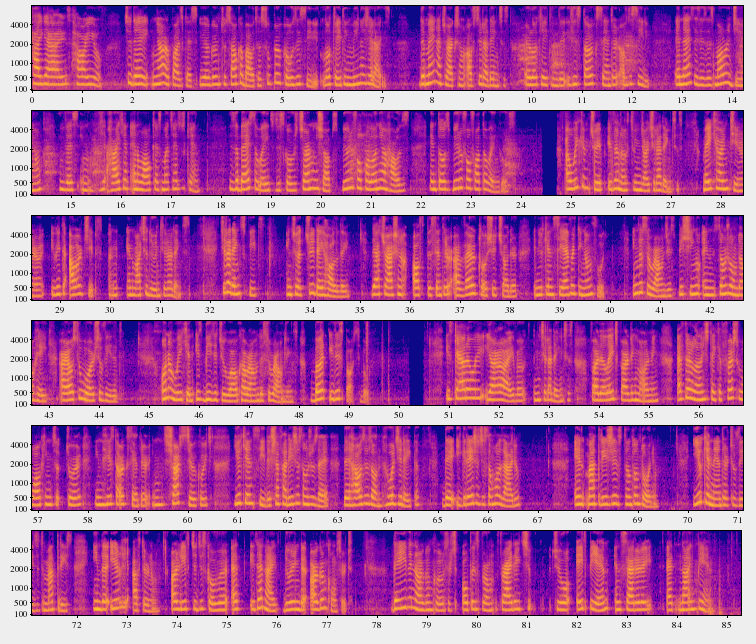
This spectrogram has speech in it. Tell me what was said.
Hi guys, how are you? Today, in our podcast, we are going to talk about a super cozy city located in Minas Gerais. The main attraction of Tiradentes are located in the historic center of the city, and as it is a small region, invest in hiking and walk as much as you can. It's the best way to discover charming shops, beautiful colonial houses, and those beautiful photo angles. A weekend trip is enough to enjoy Tiradentes. Make your itinerary with our tips and, and what to do in Tiradentes. Tiradentes fits into a three-day holiday. The attractions of the center are very close to each other, and you can see everything on foot. In the surroundings, Bichinho and São João del Rei are also worth to visit. On a weekend, it's busy to walk around the surroundings, but it is possible. Schedule your arrival in Tiradentes for the late Friday morning. After lunch, take a first walking tour in the historic center. In short circuit, you can see the Chafariz de São José, the houses on Rua Direita, the Igreja de São Rosário, and Matriz de Santo Antônio. You can enter to visit Matriz in the early afternoon or leave to discover it at night during the organ concert. The evening organ concert opens from Friday to, to 8 p.m. and Saturday at 9 p.m.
